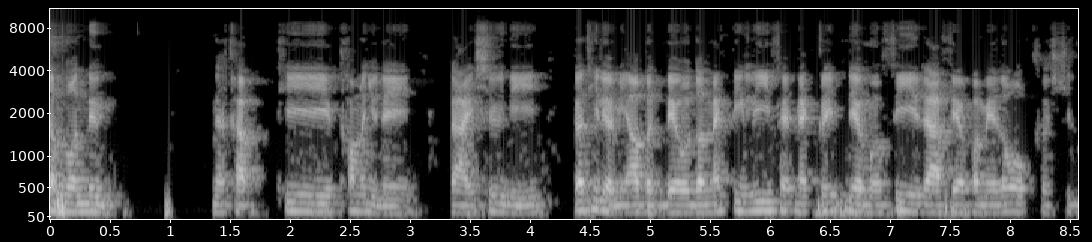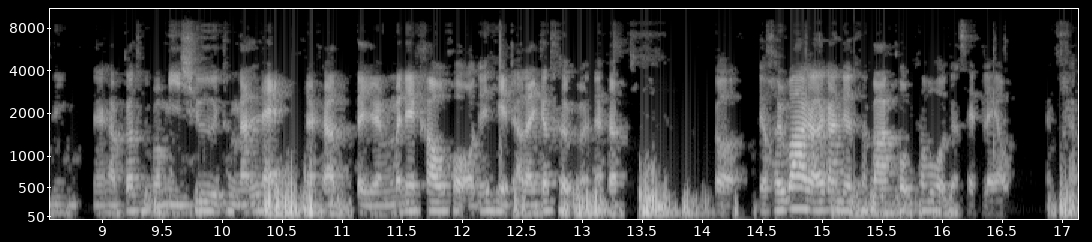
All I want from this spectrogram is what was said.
จำนวนหนึ่งนะครับ ที่เข้ามาอยู่ในรายชื่อนี้ ก็ที่เหลือมีอัลเบิร์ตเบลล์ดอนแมตติงลีเฟรดแมคกริฟฟ์เดลเมอร์ฟี่ราฟาเอลพาลเมโรเคิร์ตชิลลิงนะครับ ก็ถือว่ามีชื่อทั้งนั้นแหละ นะครับ แต่ยังไม่ได้เข้าหอด้วยเหตุอะไรก็เถอะนะครับ ก็เดี๋ยวค่อยว่ากันแล้วกันเดือนธันวาคมถ้าโหวตกันเสร็จแล้วนะครับ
